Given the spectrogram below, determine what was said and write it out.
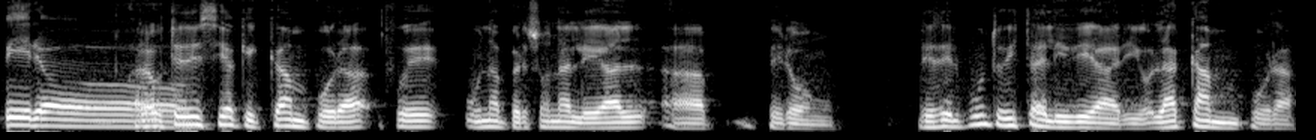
Pero... Ahora, usted decía que Cámpora fue una persona leal a Perón. Desde el punto de vista del ideario, la Cámpora,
